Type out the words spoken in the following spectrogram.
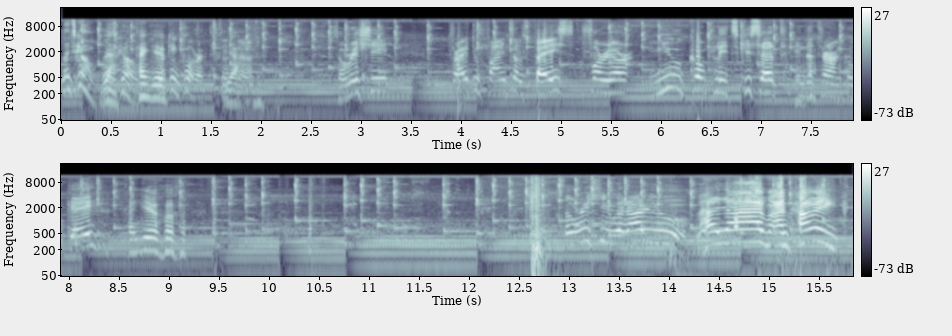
Let's go, let's Yeah, go. thank you. Looking forward. Yeah. So Rishi, try to find some space for your new complete ski set in the trunk, okay? Thank you. So Rishi, where are you? Let's I am. I'm coming.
